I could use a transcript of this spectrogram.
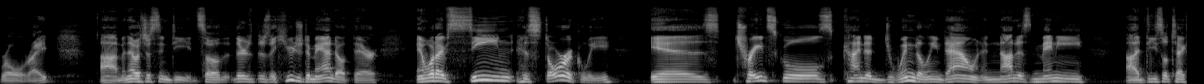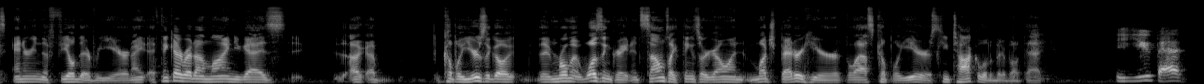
role, right? Um, and that was just Indeed. So there's there's a huge demand out there. And what I've seen historically is trade schools kind of dwindling down and not as many uh, diesel techs entering the field every year. And I, I think I read online, you guys, a, a couple years ago, the enrollment wasn't great. And it sounds like things are going much better here the last couple years. Can you talk a little bit about that? You bet.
